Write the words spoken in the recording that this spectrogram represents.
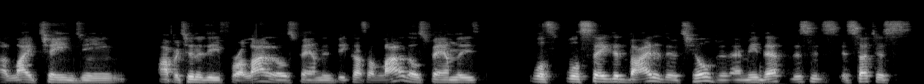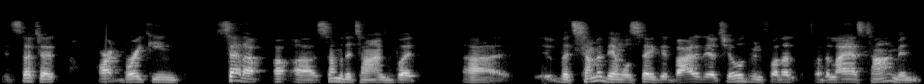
a life changing opportunity for a lot of those families because a lot of those families will will say goodbye to their children. I mean that this is it's such a it's such a heartbreaking setup uh, uh, some of the times, but uh, but some of them will say goodbye to their children for the for the last time, and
